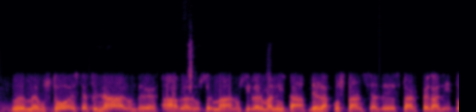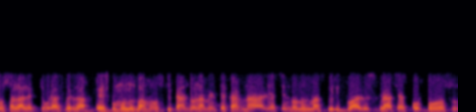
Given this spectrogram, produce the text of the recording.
Eh, me gustó este final donde hablan los hermanos y la hermanita de la constancia de estar pegaditos a las lecturas, ¿verdad? Es como nos vamos quitando la mente carnal y haciéndonos más espirituales. Gracias por todo su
